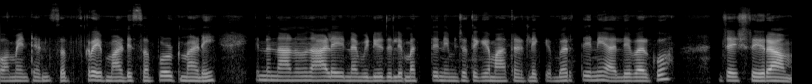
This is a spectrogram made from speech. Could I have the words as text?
comment and subscribe ಮಾಡಿ ಸಪೋರ್ಟ್ ಮಾಡಿ. ಇನ್ನು ನಾನು ನಾಳೆಯ ವಿಡಿಯೋದಲ್ಲಿ ಮತ್ತೆ ನಿಮ್ಮ ಜೊತೆಗೆ ಮಾತಾಡಲಿಕ್ಕೆ ಬರ್ತೀನಿ. ಅಲ್ಲಿವರೆಗೂ ಜೈ ಶ್ರೀರಾಮ್.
